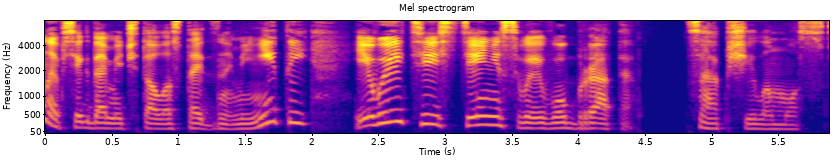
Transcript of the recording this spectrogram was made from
Она всегда мечтала стать знаменитой и выйти из тени своего брата», — сообщила Мосс.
